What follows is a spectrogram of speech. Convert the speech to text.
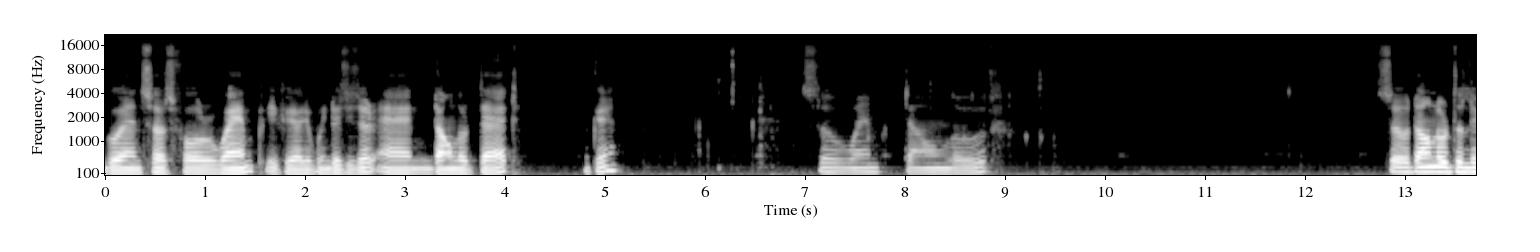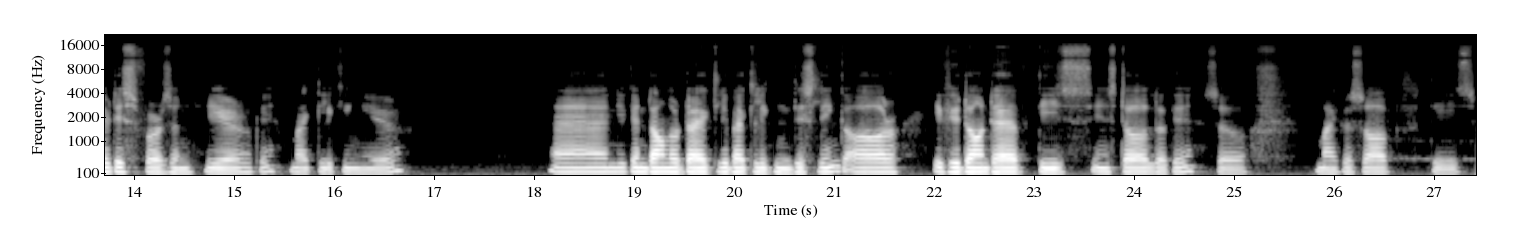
go and search for wamp if you are a windows user and download that okay? So wamp download. So download the latest version here okay by clicking here. And you can download directly by clicking this link or if you don't have these installed okay? So Microsoft these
